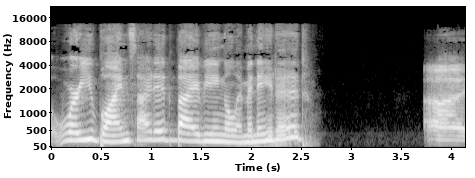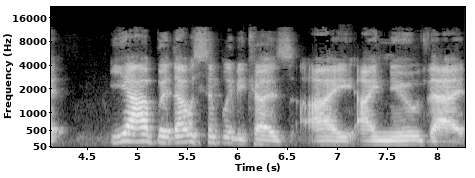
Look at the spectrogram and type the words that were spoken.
were you blindsided by being eliminated? Uh yeah, but that was simply because I I knew that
